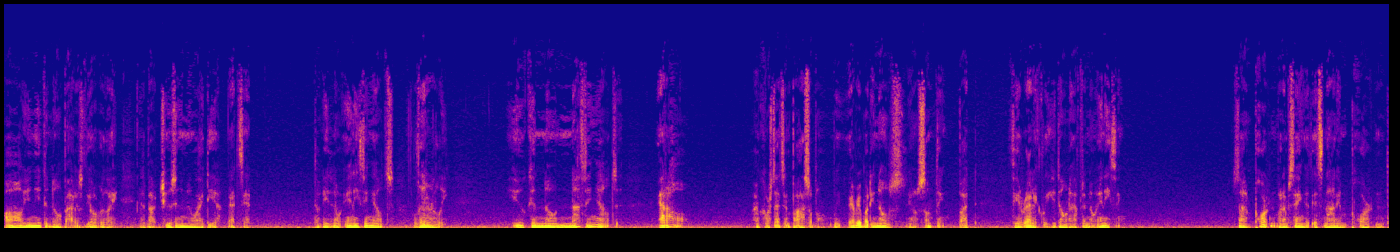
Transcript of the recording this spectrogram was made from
All you need to know about is the overlay. It's about choosing a new idea. That's it. Don't need to know anything else. Literally, you can know nothing else at all. Of course, that's impossible. We, everybody knows, you know, something, but theoretically, you don't have to know anything. It's not important. What I'm saying is, it's not important.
